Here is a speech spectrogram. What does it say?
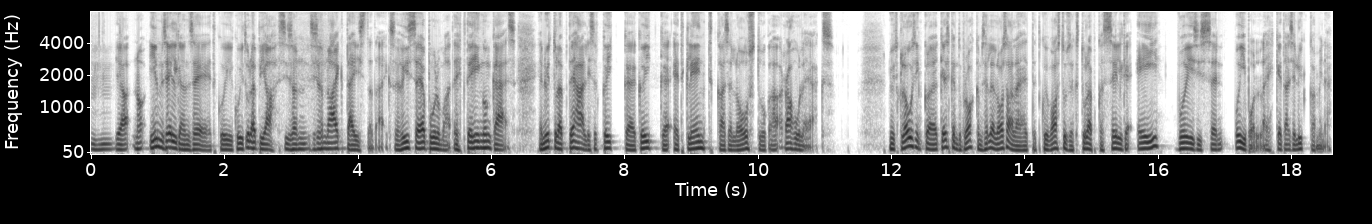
mm. -hmm. ja no ilmselge on see, et kui, kui tuleb jah, siis on, siis on aeg tähistada, eks, hõisse ja pulmad ehk tehing on käes. ja nüüd tuleb teha lihtsalt kõik, kõik, et klient ka selle ostuga rahule jääks. nüüd closing keskendub rohkem sellele osale, et, et kui vastuseks tuleb kas selge ei või siis see võib-olla ehk edasilükkamine.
